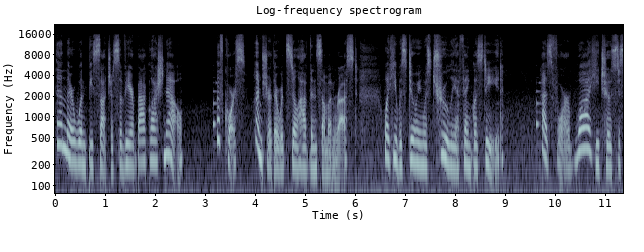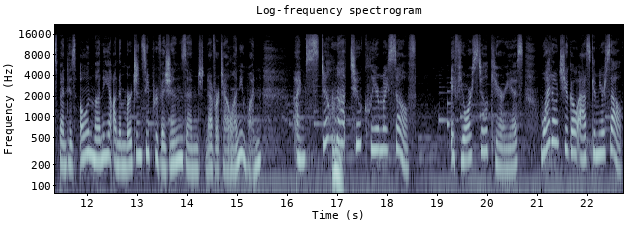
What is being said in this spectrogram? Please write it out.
then there wouldn't be such a severe backlash now. Of course, I'm sure there would still have been some unrest. What he was doing was truly a thankless deed. As for why he chose to spend his own money on emergency provisions and never tell anyone, I'm still hmm. not too clear myself. If you're still curious, why don't you go ask him yourself?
